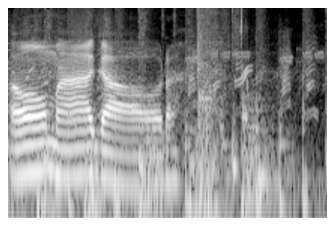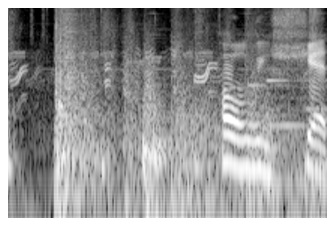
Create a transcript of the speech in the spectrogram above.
oh my god. Holy shit.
